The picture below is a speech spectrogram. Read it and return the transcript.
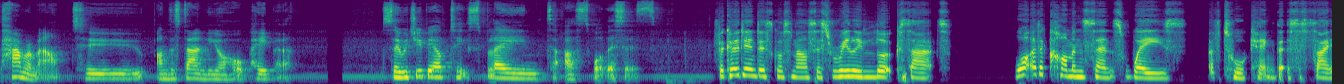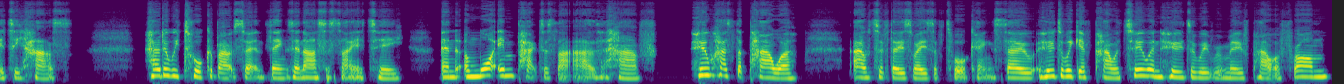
paramount to understanding your whole paper. So would you be able to explain to us what this is? Foucauldian discourse analysis really looks at what are the common sense ways of talking that a society has. How do we talk about certain things in our society? And, and what impact does that have? Who has the power out of those ways of talking? So who do we give power to and who do we remove power from?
